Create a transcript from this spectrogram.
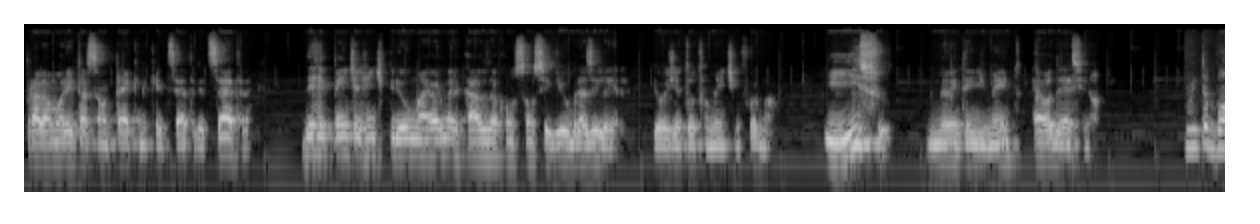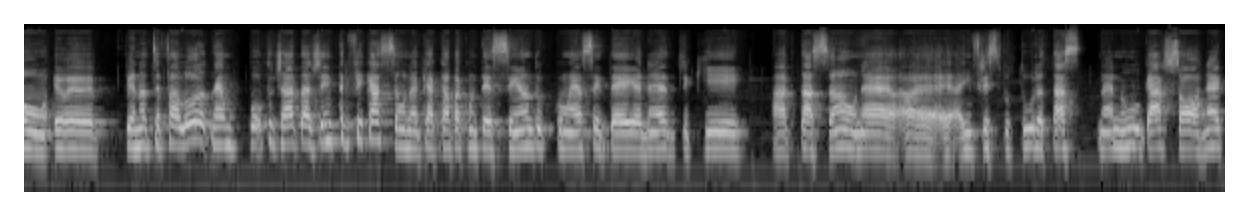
para dar uma orientação técnica, etc, etc, de repente a gente criou o maior mercado da construção civil brasileira, que hoje é totalmente informal. E isso, no meu entendimento, é o DS9. Muito bom. Eu, Fernando, você falou né, um pouco já da gentrificação né, que acaba acontecendo com essa ideia né, de que a habitação, né, a, a infraestrutura está né, num lugar só, né?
